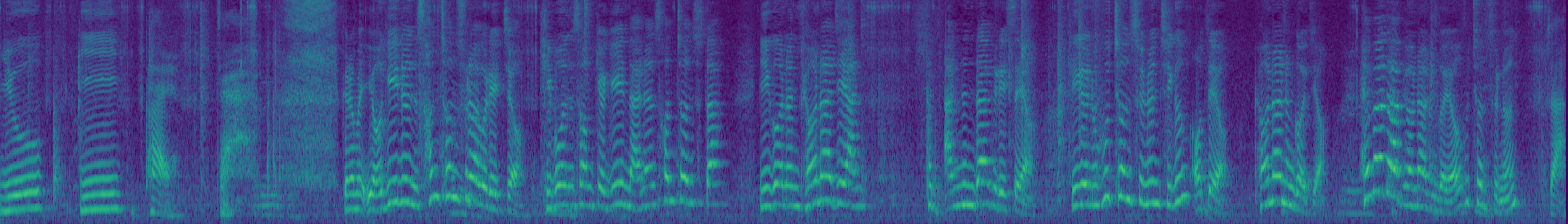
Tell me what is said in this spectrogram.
6, 2, 8. 자. 그러면 여기는 선천수라고 그랬죠. 기본 성격이 나는 선천수다. 이거는 변하지 않, 않는다 그랬어요. 이거는 후천수는 지금 어때요? 변하는 거죠. 해마다 변하는 거예요. 후천수는. 자,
